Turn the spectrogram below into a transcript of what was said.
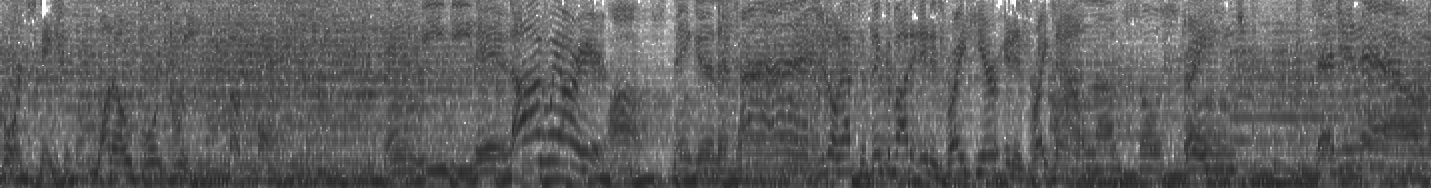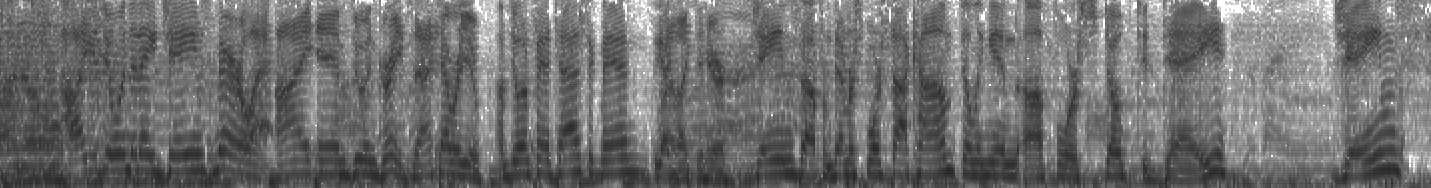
Zach on Denver Sports Station 1043 The Fan. Can we be there? Don, we are here. Oh, just think of the time. You don't have to think about it. It is right here. It is right Our now. love so strange. Said you never. How you doing today, James Merrilees? I am doing great, Zach. How are you? I'm doing fantastic, man. We I like to hear. James uh, from DenverSports.com filling in uh, for Stoke today. James,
